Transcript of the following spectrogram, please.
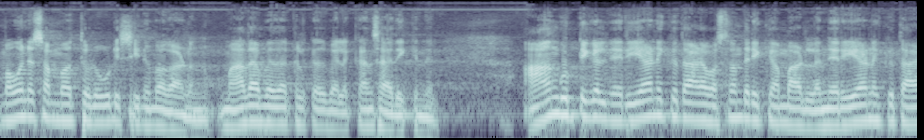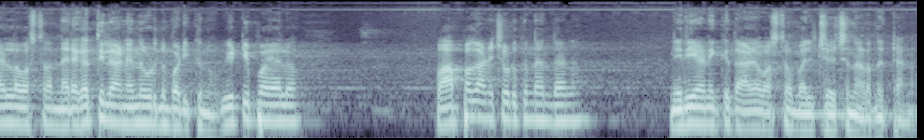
മൗനസമ്മതത്തോടുകൂടി സിനിമ കാണുന്നു. മാതാപിതാക്കൾക്ക് അത് വിലക്കാൻ സാധിക്കുന്നില്ല. ആൺകുട്ടികൾ നെരിയാണിക്ക് താഴെ വസ്ത്രം ധരിക്കാൻ പാടില്ല. നെരിയാണിക്ക് താഴെയുള്ള വസ്ത്രം നരകത്തിലാണ് എന്ന് ഇവിടുന്ന് പഠിക്കുന്നു. വീട്ടിൽ പോയാലോ? വാപ്പ കാണിച്ചു കൊടുക്കുന്നത് എന്താണ്? നെരിയാണിക്ക് താഴെ വസ്ത്രം വലിച്ചു വെച്ച് നടന്നിട്ടാണ്.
